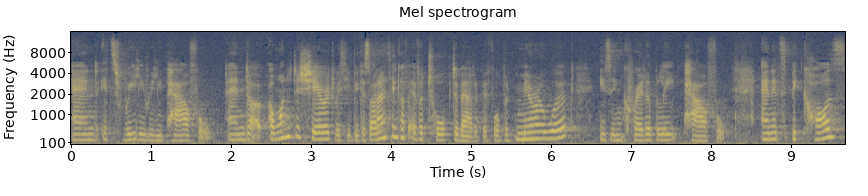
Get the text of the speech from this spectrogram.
and it's really, really powerful. And I, I, wanted to share it with you because I don't think I've ever talked about it before, but mirror work is incredibly powerful. And it's because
